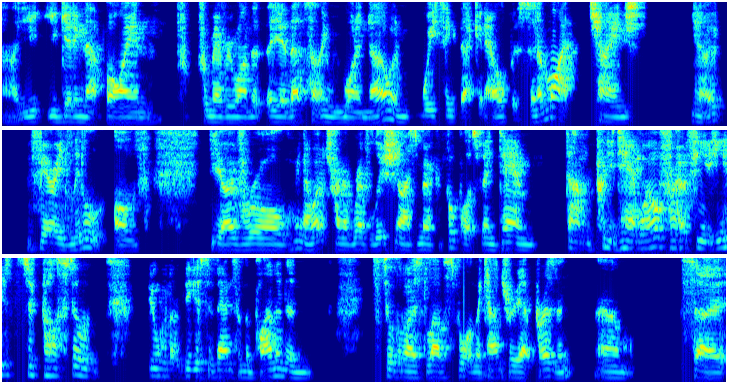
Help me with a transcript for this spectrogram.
uh, you, are getting that buy-in from everyone that yeah that's something we want to know and we think that can help us. And it might change you know very little of the overall you know we're not trying to revolutionize American football. It's been damn done pretty damn well for a few years. The Super Bowl still one of the biggest events on the planet and it's still the most loved sport in the country at present um, so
